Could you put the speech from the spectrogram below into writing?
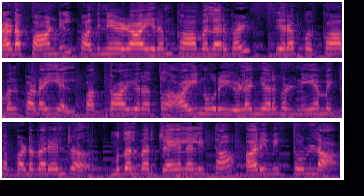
நடப்பாண்டில் பதினேழாயிரம் காவலர்கள் சிறப்பு காவல் படையில் பத்தாயிரத்து ஐநூறு இளைஞர்கள் நியமிக்கப்படுவர் என்று முதல்வர் ஜெயலலிதா அறிவித்துள்ளார்.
